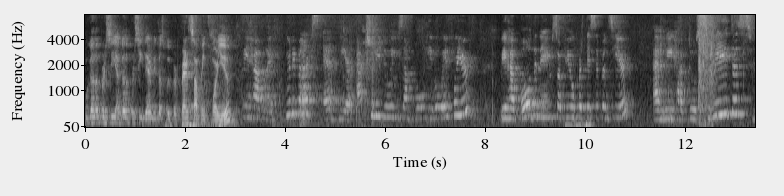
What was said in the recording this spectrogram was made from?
we're gonna proceed. I'm gonna proceed there because we prepared something for you. We have like goodie bags, and we are actually doing some cool giveaway for you. We have all the names of you participants here and we have two sweetest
